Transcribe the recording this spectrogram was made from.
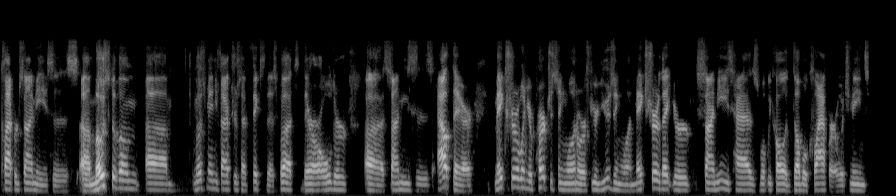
clappered siamese is uh, most of them um, most manufacturers have fixed this but there are older uh, siameses out there make sure when you're purchasing one or if you're using one, make sure that your Siamese has what we call a double clapper, which means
